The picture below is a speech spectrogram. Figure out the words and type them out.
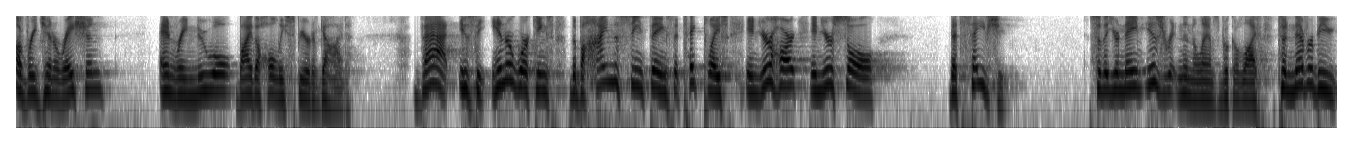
of regeneration and renewal by the Holy Spirit of God. That is the inner workings, the behind the scene things that take place in your heart, in your soul, that saves you. So that your name is written in the Lamb's book of life to never be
